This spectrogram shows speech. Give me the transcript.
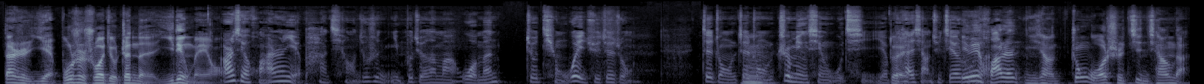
但是也不是说就真的一定没有。而且华人也怕枪，就是你不觉得吗？我们就挺畏惧这种这种这种嗯致命性武器，也不太想去接触。因为华人，你想中国是禁枪的，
